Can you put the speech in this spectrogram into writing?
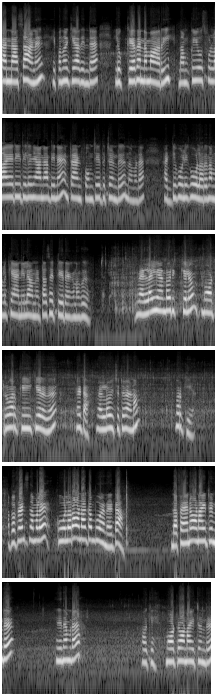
കന്നാസാണ്. ഇപ്പോൾ നോക്കിയാൽ അതിന്റെ ലുക്കേ തന്നെ മാറി. നമുക്ക് യൂസ്ഫുള്ളായ രീതിയിൽ ഞാൻ അതിനെ ട്രാൻസ്ഫോം ചെയ്തിട്ടുണ്ട്. നമ്മുടെ അടിപൊളി കൂളർ നമ്മൾ ക്യാനിലാണ് കേട്ടോ സെറ്റ് ചെയ്തേക്കണത്. വെള്ളം ഇല്ലാണ്ട് ഒരിക്കലും മോട്ടർ വർക്ക് ചെയ്യിക്കരുത്. കേട്ടാ? വെള്ളം ഒഴിച്ചിട്ട് വേണം വർക്ക് ചെയ്യാൻ. അപ്പോൾ ഫ്രണ്ട്സ് നമ്മൾ കൂളർ ഓണാക്കാൻ പോവാണ് കേട്ടാ. എന്താ ഫാൻ ഓൺ ആയിട്ടുണ്ട്. ഇനി നമ്മുടെ ഓക്കെ മോട്ടർ ഓൺ ആയിട്ടുണ്ട്.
